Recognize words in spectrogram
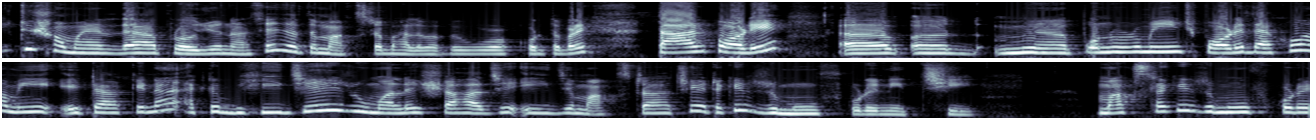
একটু সময় দেওয়া প্রয়োজন আছে, যাতে মাস্কটা ভালোভাবে ওয়ার্ক করতে পারে। তারপরে পনেরো মিনিট পরে দেখো আমি এটাকে না একটা ভিজে রুমালের সাহায্যে এই যে মাস্কটা আছে, এটাকে রিমুভ করে নিচ্ছি। মাস্কটাকে রিমুভ করে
